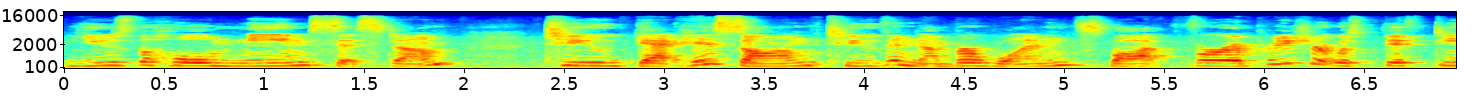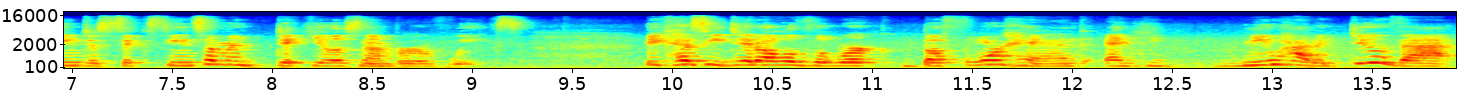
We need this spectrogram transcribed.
use the whole meme system to get his song to the number one spot for I'm pretty sure it was 15 to 16, some ridiculous number of weeks. Because he did all of the work beforehand and he knew how to do that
